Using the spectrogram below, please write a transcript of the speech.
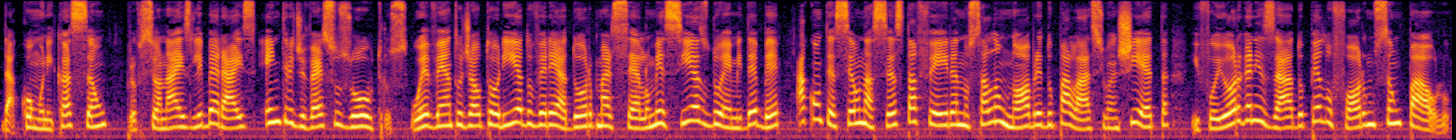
da comunicação, profissionais liberais, entre diversos outros. O evento de autoria do vereador Marcelo Messias, do MDB, aconteceu na sexta-feira no Salão Nobre do Palácio Anchieta e foi organizado pelo Fórum São Paulo.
